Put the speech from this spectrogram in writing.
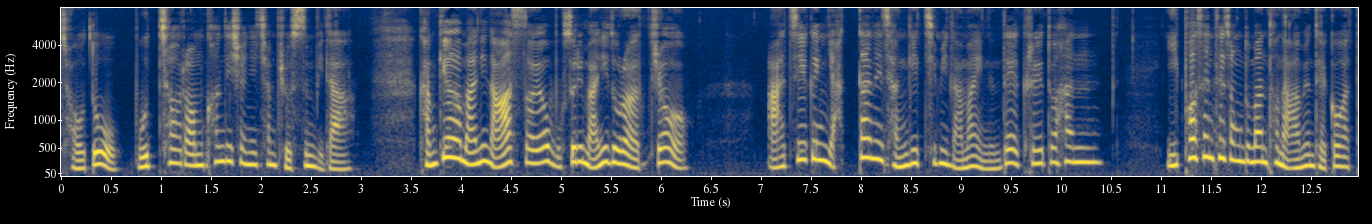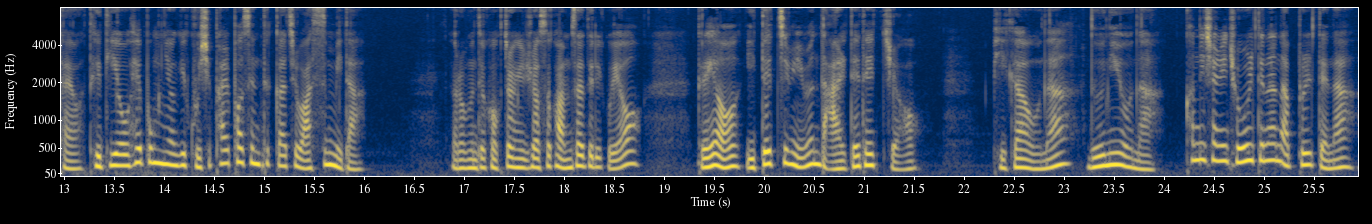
저도 모처럼 컨디션이 참 좋습니다. 감기가 많이 나왔어요. 목소리 많이 돌아왔죠? 아직은 약간의 장기침이 남아있는데 그래도 한 2% 정도만 더 나으면 될 것 같아요. 드디어 회복력이 98%까지 왔습니다. 여러분들 걱정해 주셔서 감사드리고요. 그래요. 이때쯤이면 나을 때 됐죠. 비가 오나 눈이 오나 컨디션이 좋을 때나 나쁠 때나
